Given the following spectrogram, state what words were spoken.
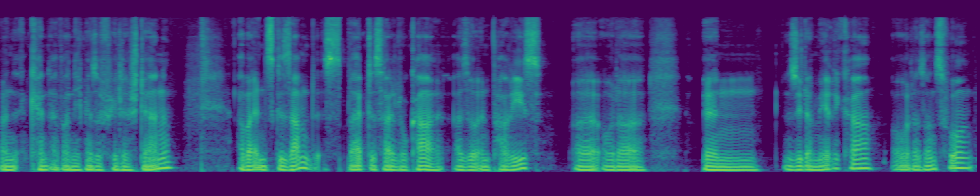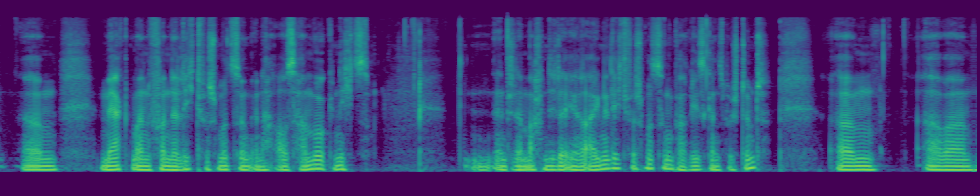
Man kennt einfach nicht mehr so viele Sterne. Aber insgesamt ist, bleibt es halt lokal. Also in Paris äh, oder in Südamerika oder sonst wo ähm, merkt man von der Lichtverschmutzung in, aus Hamburg nichts entweder machen die da ihre eigene Lichtverschmutzung, Paris ganz bestimmt, ähm, aber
